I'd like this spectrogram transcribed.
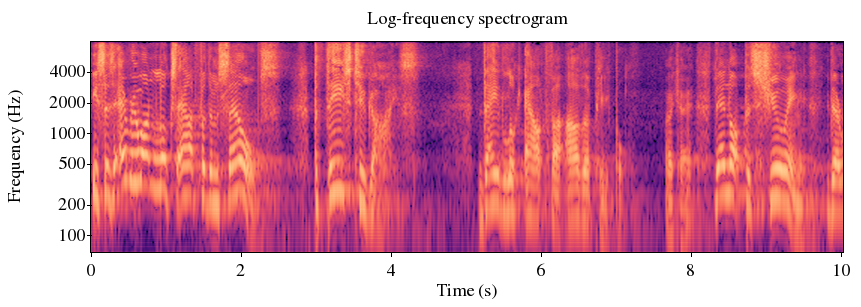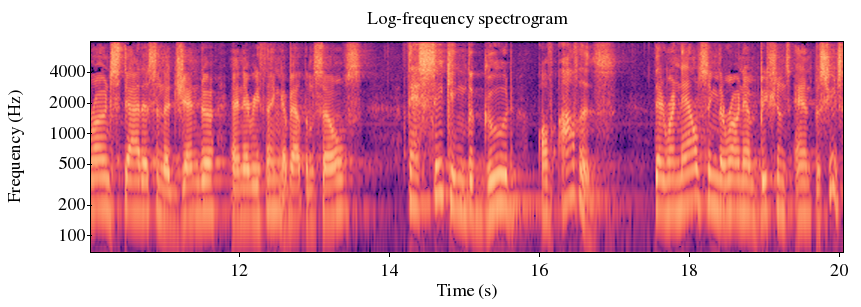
He says, everyone looks out for themselves. But these two guys, they look out for other people. Okay? They're not pursuing their own status and agenda and everything about themselves. They're seeking the good of others. They're renouncing their own ambitions and pursuits.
